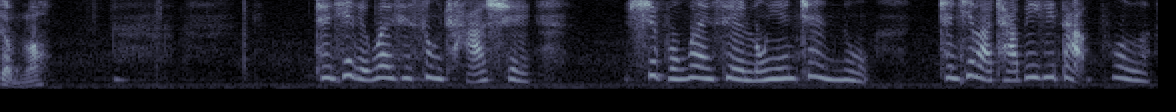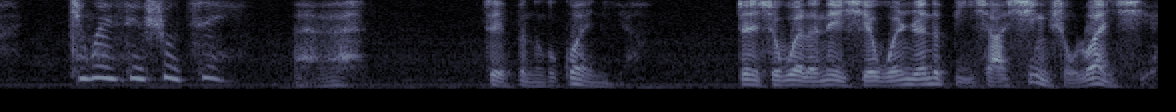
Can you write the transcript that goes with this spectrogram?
怎么了？臣妾给万岁送茶水，适逢万岁龙颜震怒，臣妾把茶杯给打破了，请万岁恕罪。哎，这也不能够怪你啊！正是为了那些文人的笔下信手乱写，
